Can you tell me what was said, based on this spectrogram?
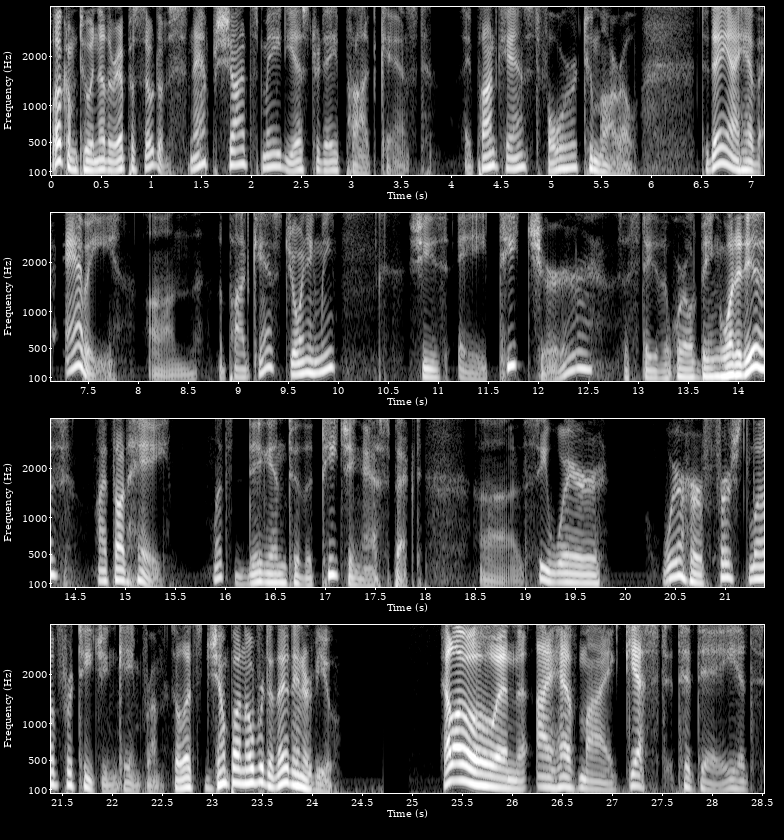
Welcome to another episode of Snapshots Made Yesterday podcast, a podcast for tomorrow. Today I have Abby on the podcast joining me. She's a teacher, the state of the world being what it is. I thought, hey, let's dig into the teaching aspect, uh, see where where her first love for teaching came from. So let's jump on over to that interview. Hello, and I have my guest today. It's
